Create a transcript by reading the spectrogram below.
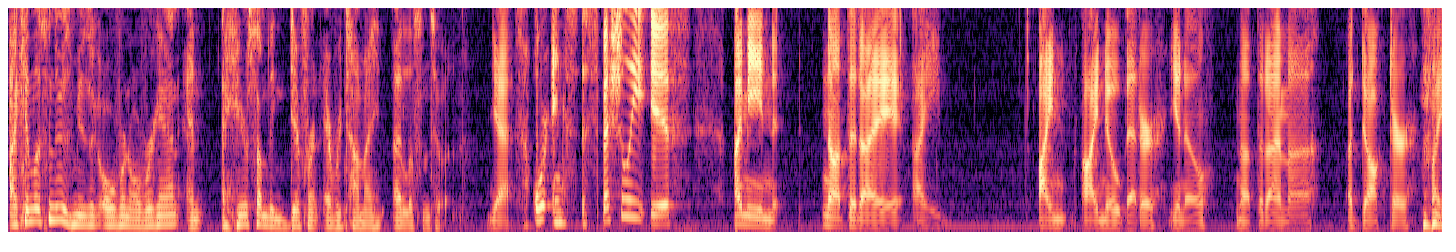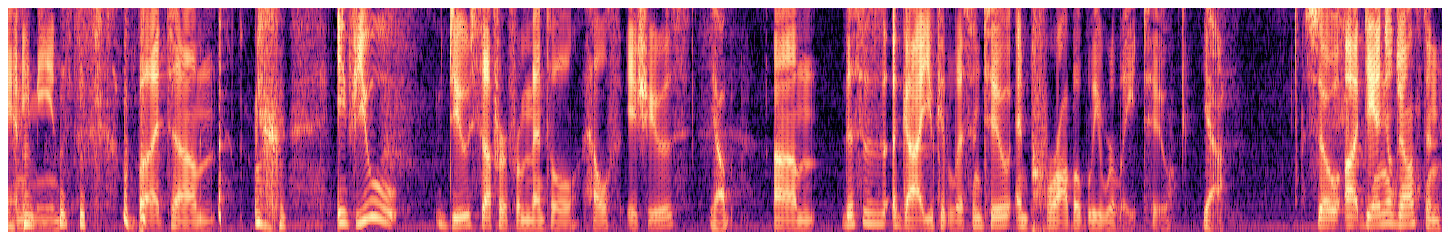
I can listen to his music over and over again, and I hear something different every time I I listen to it. Yeah, or and especially if I mean, not that I I I I know better, you know, not that I'm a a doctor by any means, but um, if you do suffer from mental health issues, Yep. um, this is a guy you could listen to and probably relate to. Yeah. So uh, Daniel Johnston,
